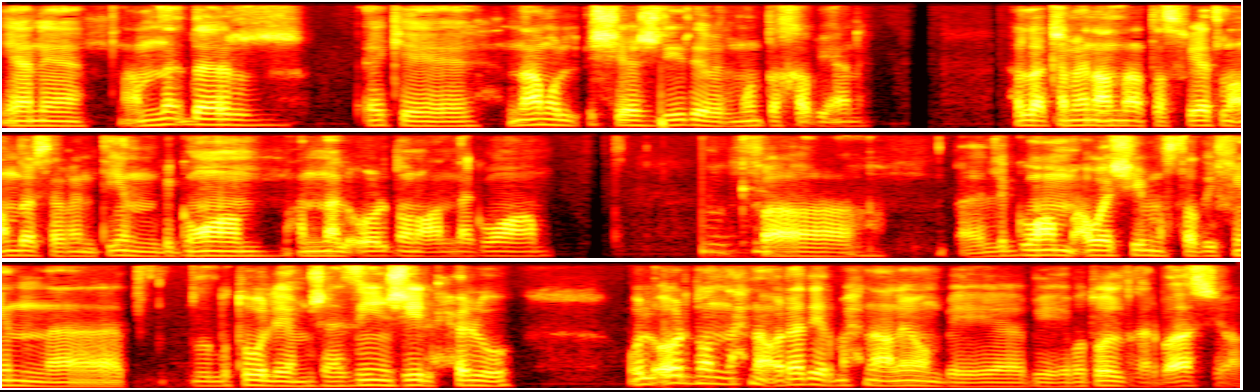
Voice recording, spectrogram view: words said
يعني عم نقدر هيك نعمل أشياء جديدة بالمنتخب يعني. هلأ كمان عندنا تصفيات الأندر 17 بجوام عندنا الأردن وعندنا جوام. ف الجوام أول شيء مستضيفين آه، البطولة مجهزين جيل حلو. والأردن نحن اوريدي ربحنا عليهم ببطولة غرب آسيا.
